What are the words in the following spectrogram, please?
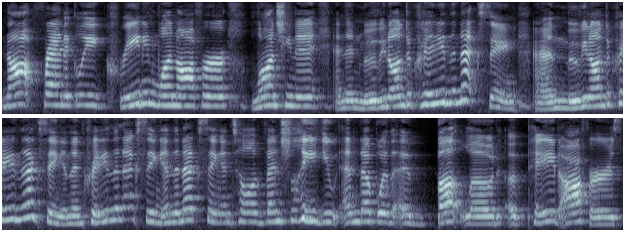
not frantically creating one offer, launching it, and then moving on to creating the next thing, and moving on to creating the next thing, and then creating the next thing and the next thing until eventually you end up with a buttload of paid offers,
